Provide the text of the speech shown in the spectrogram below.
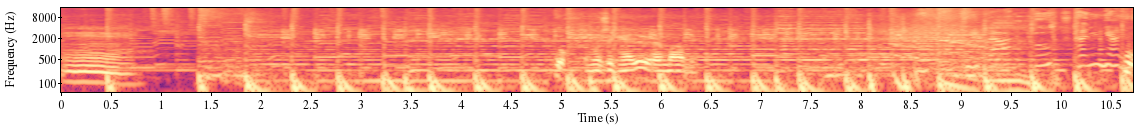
Hmm. Tuh, musiknya itu keren banget nih. Kiraku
